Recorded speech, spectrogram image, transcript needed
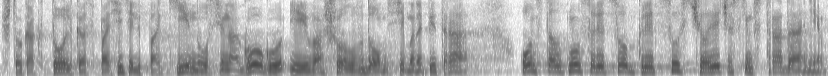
что как только Спаситель покинул синагогу и вошел в дом Симона Петра, он столкнулся лицом к лицу с человеческим страданием.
